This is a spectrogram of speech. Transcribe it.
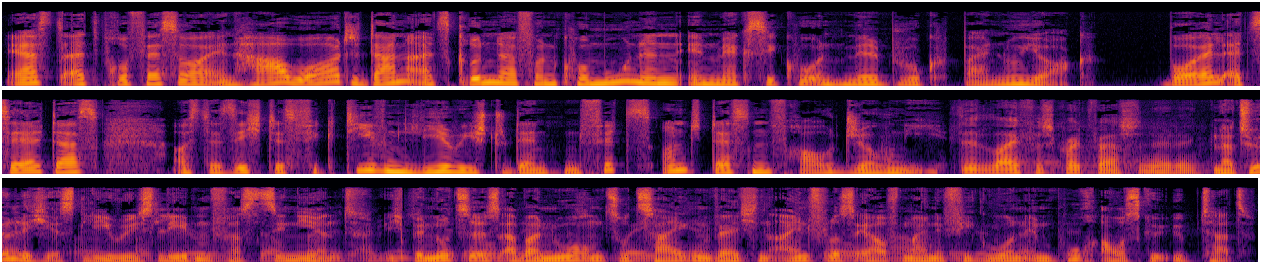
Erst als Professor in Harvard, dann als Gründer von Kommunen in Mexiko und Millbrook bei New York. Boyle erzählt das aus der Sicht des fiktiven Leary-Studenten Fitz und dessen Frau Joni. Natürlich ist Learys Leben faszinierend. Ich benutze es aber nur, um zu zeigen, welchen Einfluss er auf meine Figuren im Buch ausgeübt hat.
